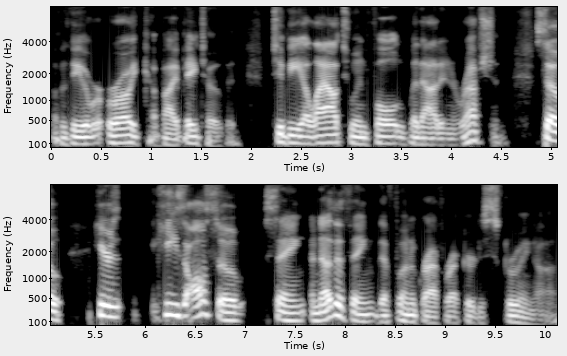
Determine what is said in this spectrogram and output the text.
of the Eroica by Beethoven to be allowed to unfold without interruption. So here's he's also saying another thing the phonograph record is screwing up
